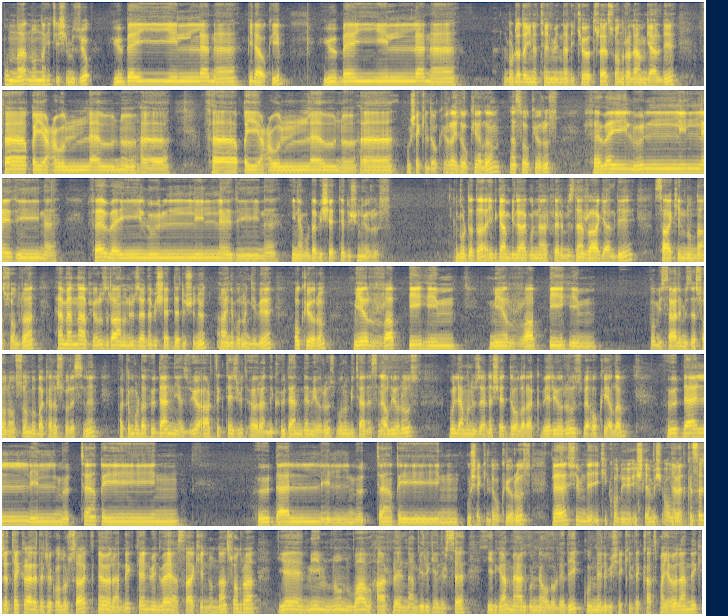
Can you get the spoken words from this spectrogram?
Bununla nunla hiç işimiz yok. Yübeyyillene Bir daha okuyayım. Yübeyyillene Burada da yine tenvinden iki ötre sonra lam geldi. Faqi'ul levnuha Faqi'ul levnuha Bu şekilde okuyoruz. Burayı da okuyalım. Nasıl okuyoruz? Feveylül lillezine Feveylül lillezine Yine burada bir şedde düşünüyoruz. Burada da idgam bila gunne harflerimizden ra geldi. Sakin nundan sonra hemen ne yapıyoruz? Ra'nın üzerinde bir şedde düşünün. Aynı bunun gibi. Okuyorum. Mir Rabbihim Mir Rabbihim Bu misalimizde son olsun. Bu Bakara suresinin Bakın burada hüden yazıyor. Artık tecvid öğrendik. Hüden demiyoruz. Bunun bir tanesini alıyoruz. Bu lamın üzerine şedde olarak veriyoruz ve okuyalım. Hüdellil müttegin Hüdellil müttegin Bu şekilde okuyoruz. Ve şimdi iki konuyu işlemiş olduk. Evet kısaca tekrar edecek olursak ne öğrendik? Tenvin veya sakin nundan sonra ye, mim, nun, vav harflerinden biri gelirse idgam meal gunne olur dedik. Gunneli bir şekilde katmayı öğrendik.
